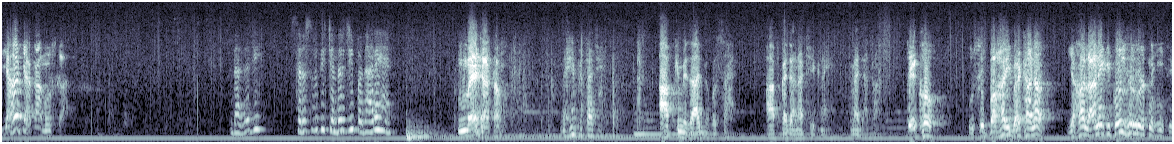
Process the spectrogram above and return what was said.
यहाँ क्या काम उसका? दादाजी सरस्वती चंद्र जी पधारे हैं। मैं जाता हूँ। नहीं पिताजी आपके मिजाज में गुस्सा है। आपका जाना ठीक नहीं। मैं जाता हूँ। देखो उसे बाहर ही बैठाना यहाँ लाने की कोई ज़रूरत नहीं थी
